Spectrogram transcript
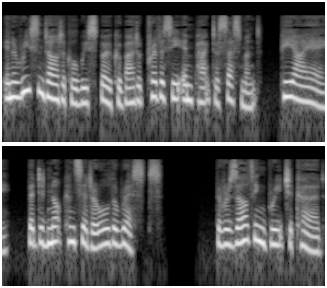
In a recent article, we spoke about a privacy impact assessment, PIA, that did not consider all the risks. The resulting breach occurred,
